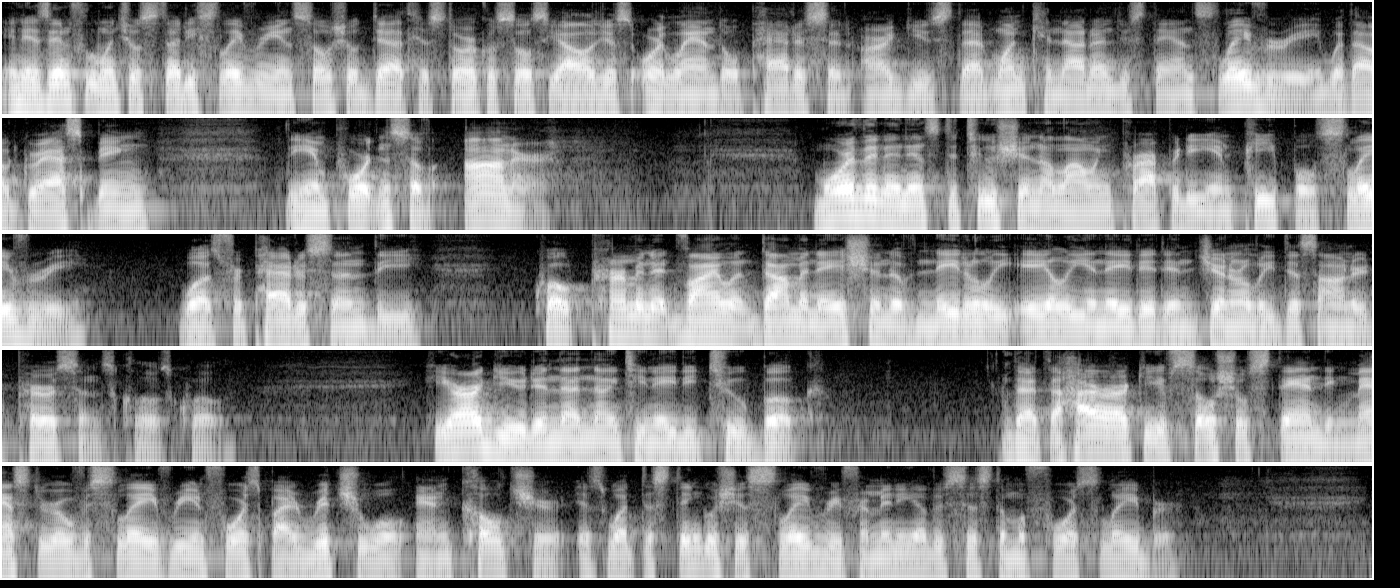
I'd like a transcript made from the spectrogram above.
In his influential study, Slavery and Social Death, historical sociologist Orlando Patterson argues that one cannot understand slavery without grasping the importance of honor. More than an institution allowing property and people, slavery was for Patterson the, quote, permanent violent domination of natally alienated and generally dishonored persons, close quote. He argued in that 1982 book that the hierarchy of social standing, master over slave, reinforced by ritual and culture, is what distinguishes slavery from any other system of forced labor.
